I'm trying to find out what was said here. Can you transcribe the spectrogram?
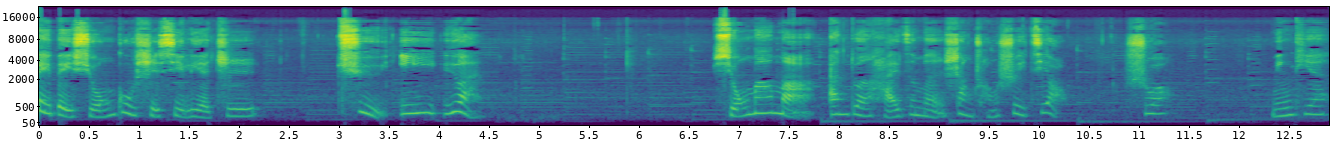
贝贝熊故事系列之去医院。熊妈妈安顿孩子们上床睡觉，说：“明天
